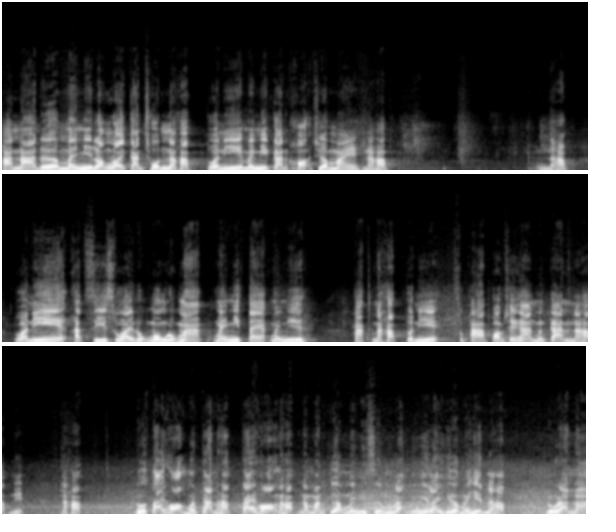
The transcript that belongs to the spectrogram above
คานหน้าเดิมไม่มีร่องรอยการชนนะครับ ตัวนี้ไม่มีการเคาะเชื่อมใหม่นะครับนะครับ วันนี้คัดซีสวยลูกมงลูกหมาก ไม่มีแตกไม่มีหักนะครับ ตัวนี้สภาพพร้อมใช้งานเหมือนกันนะครับนี่นะครับ ดูใต้ท้องเหมือนกันครับ ใต้ท้องนะครับ น้ำมันเครื่องไม่มีซึมและไม่มีไหลเยอะไม่เห็นนะครับ ดูด้านหน้า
